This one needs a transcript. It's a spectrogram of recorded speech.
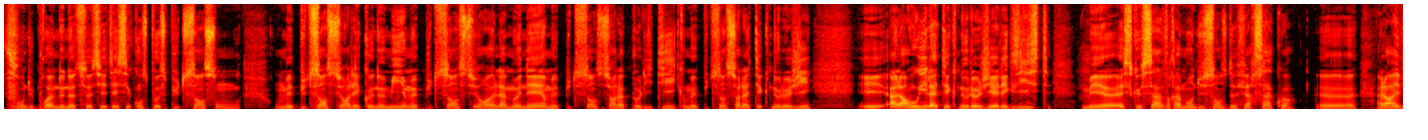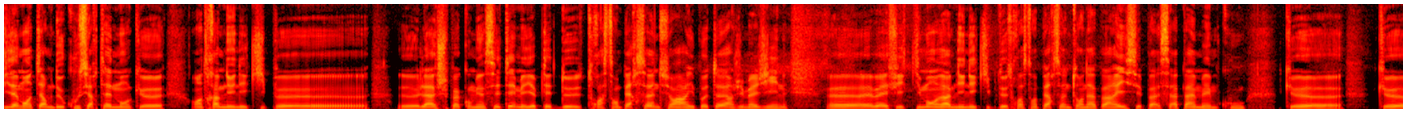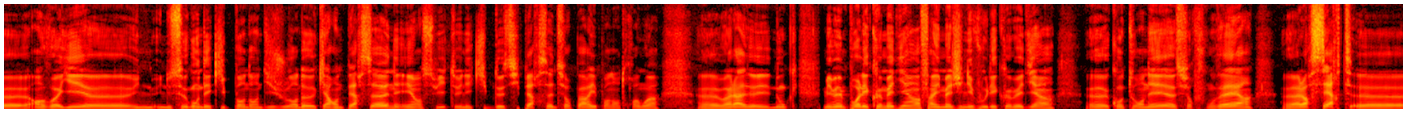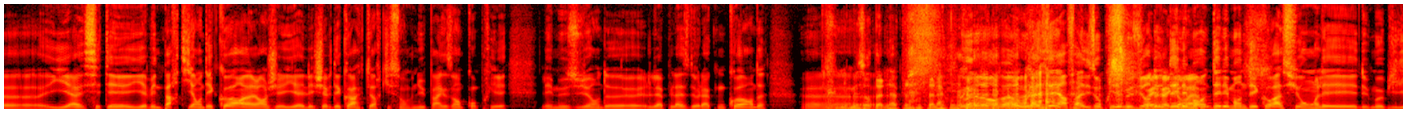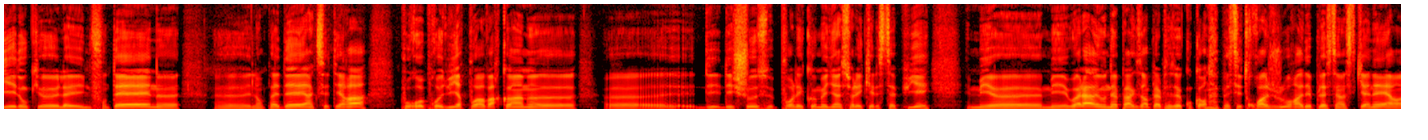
fond du problème de notre société, c'est qu'on se pose plus de sens. On, met plus de sens sur l'économie, on met plus de sens sur euh, la monnaie, on met plus de sens sur la politique, on met plus de sens sur la technologie. Et alors oui, la technologie, elle existe, mais euh, est-ce que ça a vraiment du sens de faire ça, quoi? Alors évidemment, en termes de coût, certainement que entre amener une équipe, là, je sais pas combien c'était, mais il y a peut-être 300 personnes sur Harry Potter, j'imagine. Bah, effectivement, amener une équipe de 300 personnes tourner à Paris, c'est pas, ça n'a pas même coût que que euh, envoyer euh, une, une seconde équipe pendant 10 jours de 40 personnes et ensuite une équipe de 6 personnes sur Paris pendant 3 mois. Euh, voilà, donc, mais même pour les comédiens, enfin imaginez-vous les comédiens euh, qu'on tournait euh, sur fond vert. Euh, alors certes, euh, il y, a- avait une partie en décor, alors il y a les chefs décor acteurs qui sont venus par exemple, qui ont pris les, les mesures de la place de la Concorde. euh, Les mesures de la place de la Concorde. non, bah, au laser, enfin, ils ont pris des mesures Oui, quand d'éléments, de décoration, les, du mobilier, donc euh, une fontaine, euh, euh, lampadaire, etc., pour reproduire, pour avoir quand même euh, euh, des, des choses pour les comédiens sur lesquelles s'appuyer. Mais, euh, mais voilà, on a par exemple à la place de la Concorde, on a passé trois jours à déplacer un scanner.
